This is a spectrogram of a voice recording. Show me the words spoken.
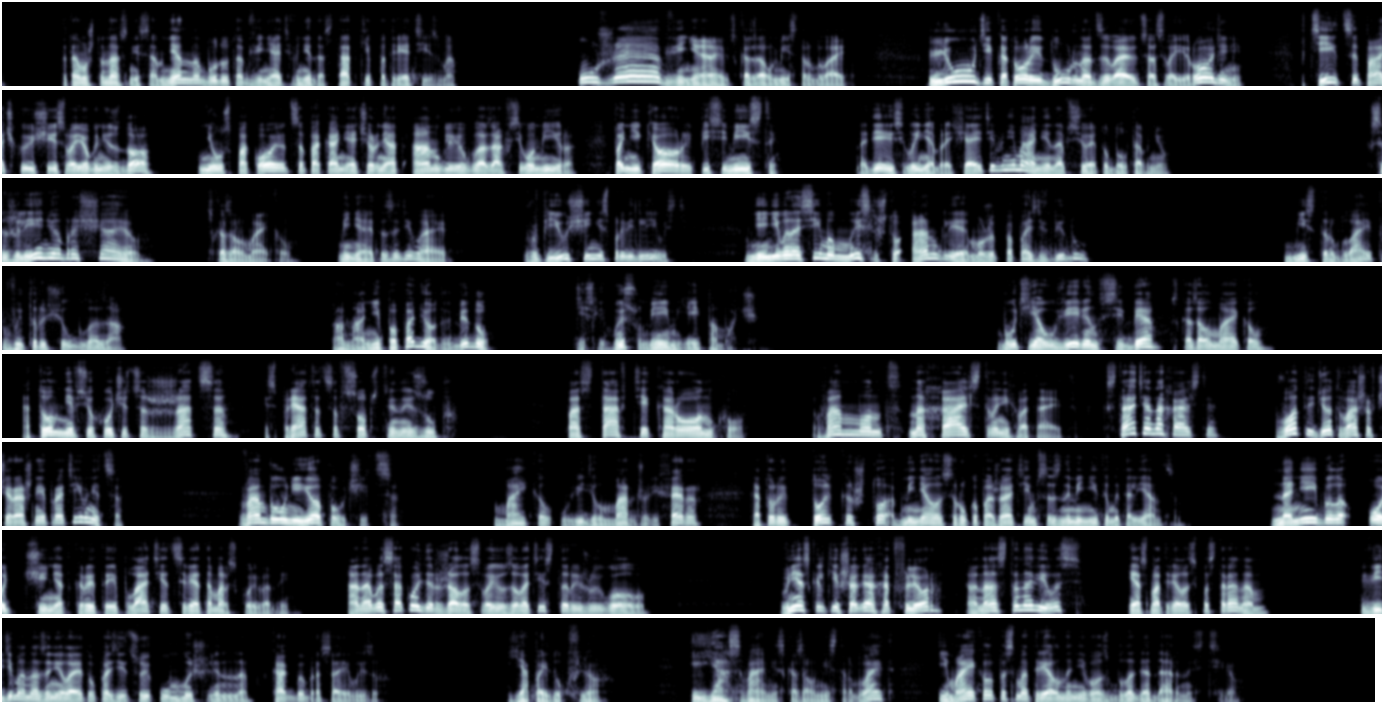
потому что нас, несомненно, будут обвинять в недостатке патриотизма. «Уже обвиняют», — сказал мистер Блайт. «Люди, которые дурно отзываются о своей родине, птицы, пачкающие свое гнездо, не успокоятся, пока не очернят Англию в глазах всего мира, паникеры, пессимисты. Надеюсь, вы не обращаете внимания на всю эту болтовню. — К сожалению, обращаю, — сказал Майкл. — Меня это задевает. Вопиющая несправедливость. Мне невыносима мысль, что Англия может попасть в беду. Мистер Блайт вытаращил глаза. — Она не попадет в беду, если мы сумеем ей помочь. «Будь я уверен в себе», — сказал Майкл, — «а то мне все хочется сжаться и спрятаться в собственный зуб. Поставьте коронку. Вам, Монт, нахальства не хватает. Кстати, о нахальстве. Вот идет ваша вчерашняя противница. Вам бы у нее поучиться». Майкл увидел Марджори Феррер, который только что обменялась рукопожатием со знаменитым итальянцем. На ней было очень открытое платье цвета морской воды. Она высоко держала свою золотисто-рыжую голову. В нескольких шагах от Флёр она остановилась и осмотрелась по сторонам. Видимо, она заняла эту позицию умышленно, как бы бросая вызов. «Я пойду к Флёр». «И я с вами», — сказал мистер Блайт, и Майкл посмотрел на него с благодарностью.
